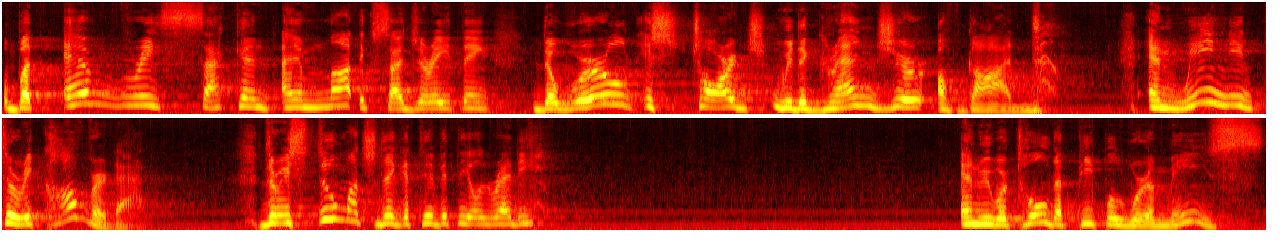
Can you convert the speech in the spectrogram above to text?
But every second, I am not exaggerating, the world is charged with the grandeur of God. And we need to recover that. There is too much negativity already. And we were told that people were amazed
